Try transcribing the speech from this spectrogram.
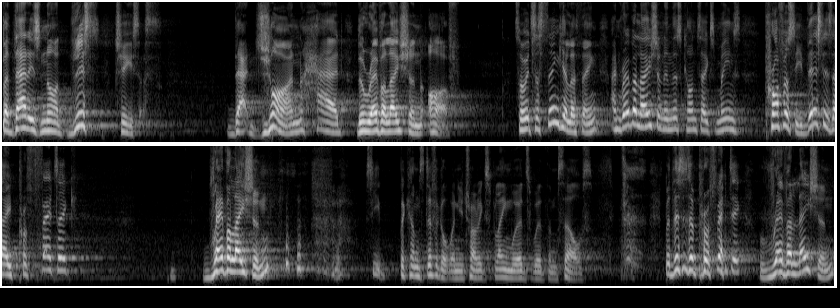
But that is not this Jesus that John had the revelation of. So it's a singular thing, and revelation in this context means prophecy. This is a prophetic revelation. See, it becomes difficult when you try to explain words with themselves. but this is a prophetic revelation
